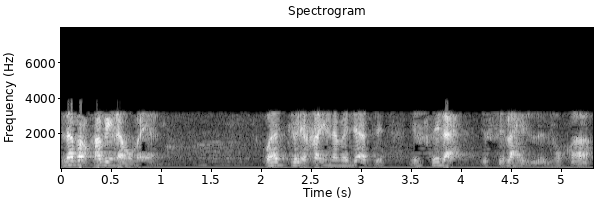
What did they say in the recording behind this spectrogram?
لا فرق بينهما يعني. وهذه الطريقة إنما جاءت اصطلاح اصطلاح الفقهاء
